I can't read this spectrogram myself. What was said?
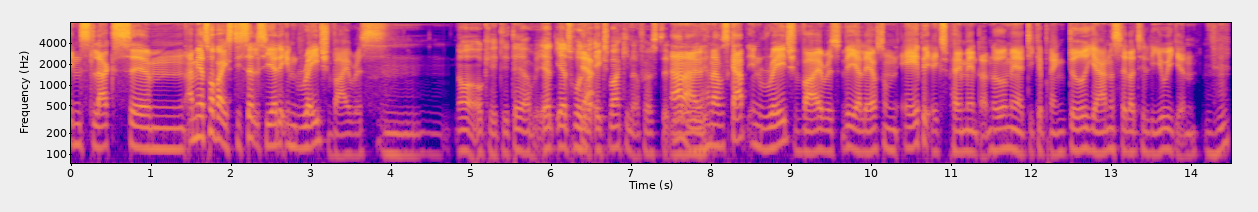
en slags... Øh, jamen, jeg tror faktisk, de selv siger det, en rage virus. Mm. Nå, okay, det er der. Jeg, jeg troede, det Ja. var Ex Machina først. Det Nej, nej, han har skabt en rage virus ved at lave sådan nogle abe-eksperimenter. Noget med, at de kan bringe døde hjerneceller til live igen. Mhm.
